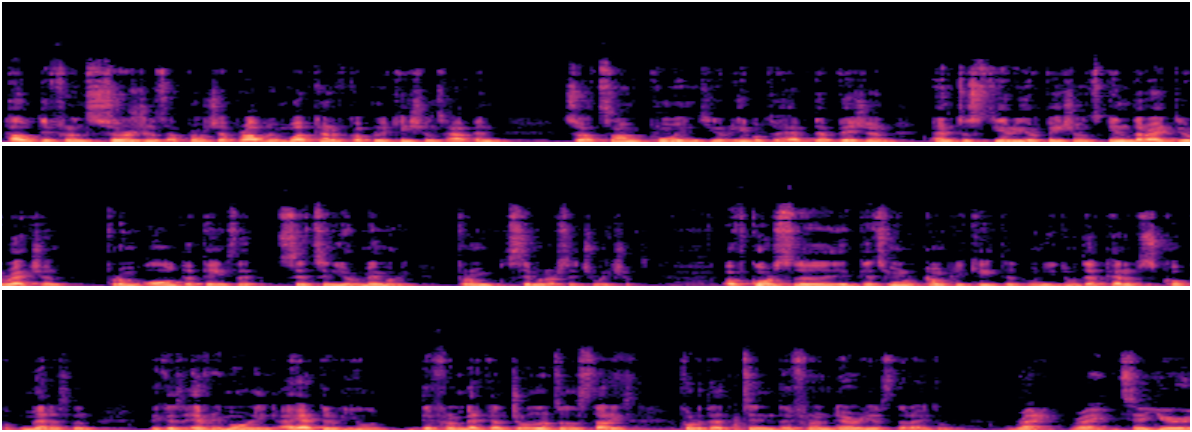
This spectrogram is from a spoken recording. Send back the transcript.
how different surgeons approach a problem, what kind of complications happen. So at some point, you're able to have the vision and to steer your patients in the right direction from all the things that sits in your memory from similar situations. Of course, uh, it gets more complicated when you do that kind of scope of medicine because every morning I have to review different medical journals and studies for the 10 different areas that I do. Right, right. So you're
